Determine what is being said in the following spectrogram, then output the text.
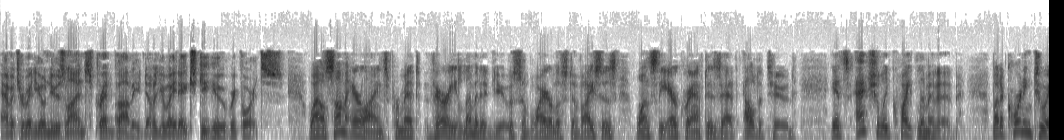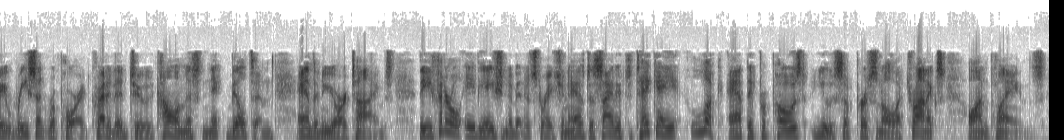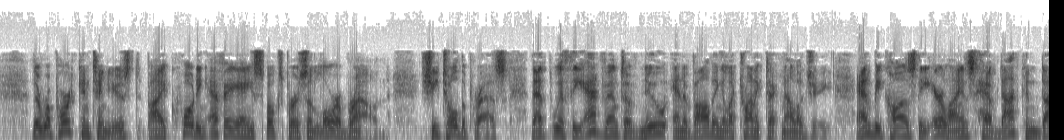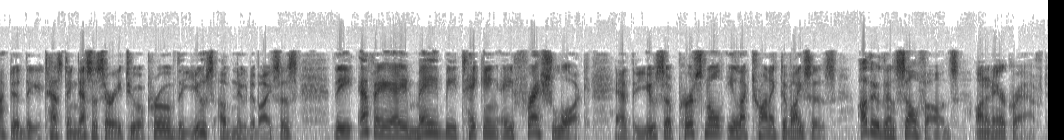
Amateur Radio Newsline's Fred Vobbe, W8HDU, reports. While some airlines permit very limited use of wireless devices once the aircraft is at altitude, it's actually quite limited. But according to a recent report credited to columnist Nick Bilton and the New York Times, the Federal Aviation Administration has decided to take a look at the proposed use of personal electronics on planes. The report continues by quoting FAA spokesperson Laura Brown. She told the press that with the advent of new and evolving electronic technology, and because the airlines have not conducted the testing necessary to approve the use of new devices, the FAA may be taking a fresh look at the use of personal electronic devices, other than cell phones, on an aircraft.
